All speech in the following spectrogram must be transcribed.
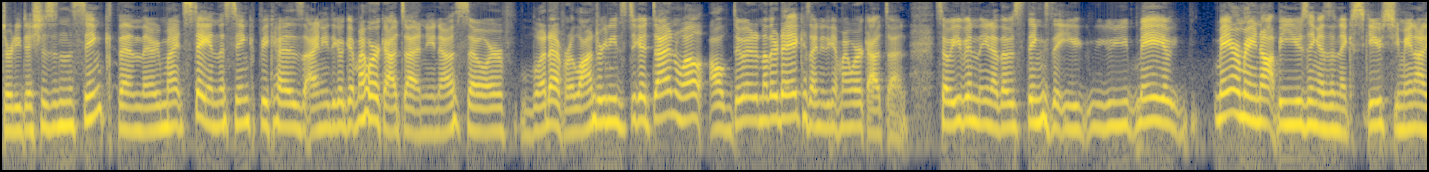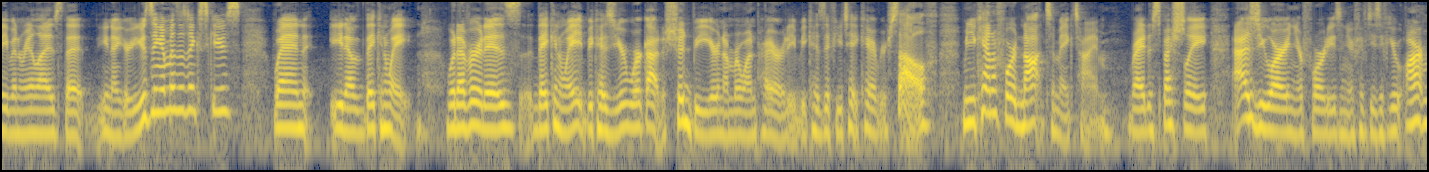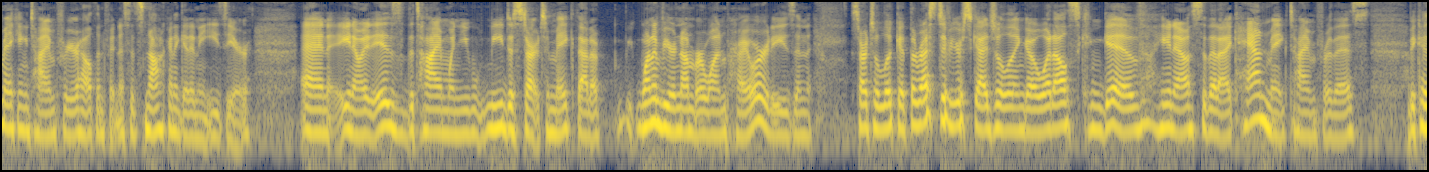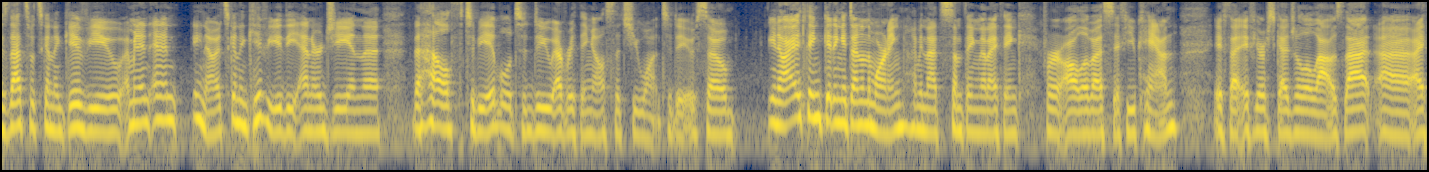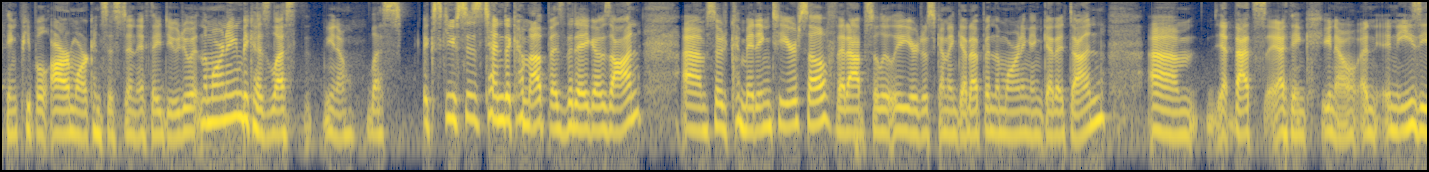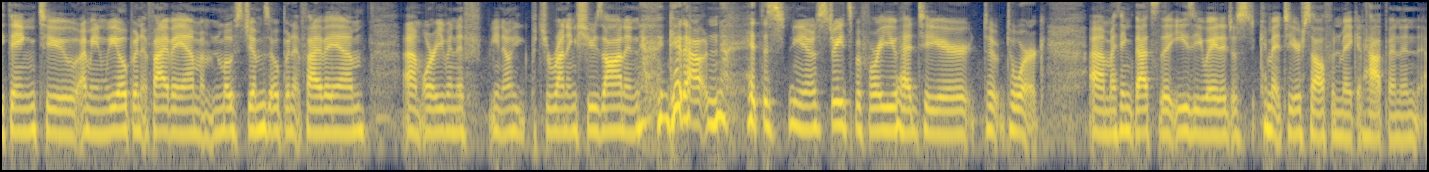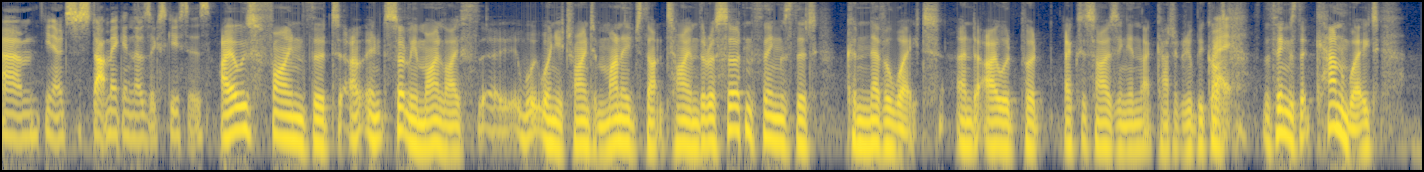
dirty dishes in the sink, then they might stay in the sink because I need to go get my workout done, you know? So, or whatever, laundry needs to get done, well, I'll do it another day because I need to get my workout done. So even, you know, those things that you, you may, may or may not be using as an excuse, you may not even realize that, you know, you're using them as an excuse when, you know, they can wait. Whatever it is, they can wait because your workout should be your number one priority because if you take care of yourself, I mean, you can't afford not to make time, right? Especially as you are in your 40s and your 50s. If you aren't making time for your health and fitness, it's not going to get any easier. And, you know, it is the time when you need to start to make that a, one of your number one priorities and start to look at the rest of your schedule and go, what else can give, you know, so that I can make time for this because that's what's going to give you, I mean, and, and you know, it's going to give you the energy and the, the health to be able to do everything else that you want to do. So, you know, I think getting it done in the morning. I mean, that's something that I think for all of us, if you can, if that, if your schedule allows that, uh, I think people are more consistent if they do do it in the morning because less, you know, less excuses tend to come up as the day goes on. Um, so committing to yourself that absolutely you're just going to get up in the morning and get it done. Um, yeah, that's I think you know an, an easy thing to. I mean, we open at 5 a.m. and most gyms open at 5 a.m. Um, or even if you know you put your running shoes on and get out and hit the you know streets before you head to your to, to work. Um, I think that's the easy way to just commit to yourself and make it happen, and um, you know just stop making those excuses. I always find that, uh, certainly in my life, uh, when you're trying to manage that time, there are certain things that can never wait. And I would put exercising in that category because Right. the things that can wait,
